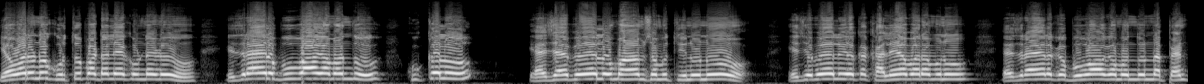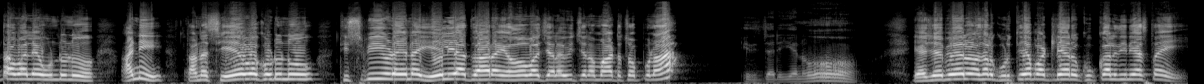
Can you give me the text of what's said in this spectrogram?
ఎవరునూ గుర్తుపట్టలేకుండాను ఇజ్రాయెల్ భూభాగమందు కుక్కలు యజబేలు మాంసము తినును. యజబేలు యొక్క కలేవరమును ఇజ్రాయేల్ యొక్క భూభాగమందున్న పెంట వలె ఉండును అని తన సేవకుడును తిస్బీయుడైన ఏలియా ద్వారా యహోవా చెలవిచ్చిన మాట చొప్పున ఇది జరిగను. యజబేలు అసలు గుర్తే పట్టలేరు కుక్కలు తినేస్తాయి.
